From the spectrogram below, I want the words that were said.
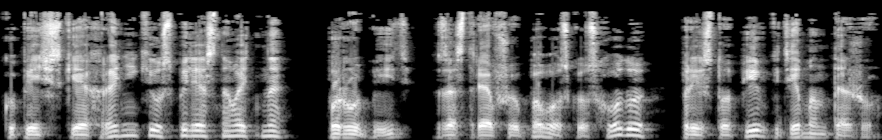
купеческие охранники успели основательно порубить застрявшую повозку сходу, приступив к демонтажу.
